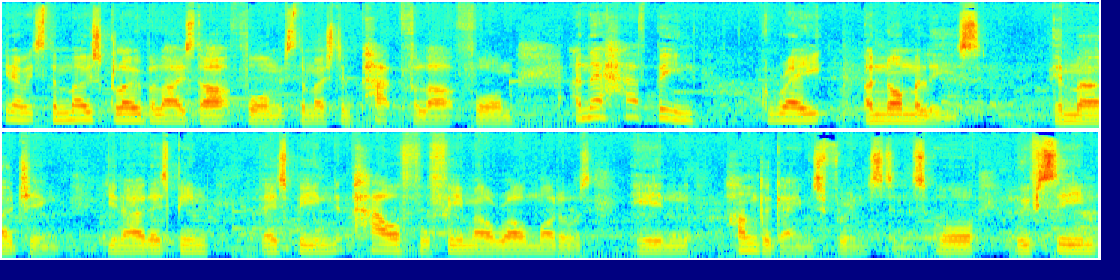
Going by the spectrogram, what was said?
you know, it's the most globalized art form, it's the most impactful art form. And there have been great anomalies emerging. You know, there's been there's been powerful female role models in Hunger Games, for instance, or we've seen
